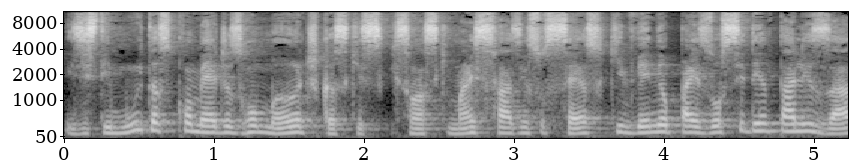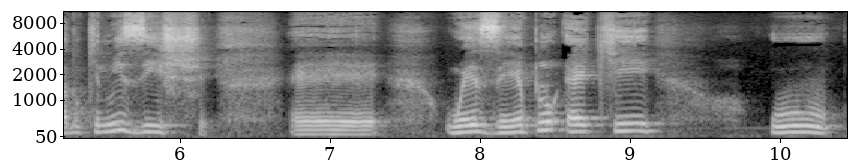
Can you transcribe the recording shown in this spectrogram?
existem muitas comédias românticas, que, são as que mais fazem sucesso, que vendem o país ocidentalizado que não existe. É, um exemplo é que o,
